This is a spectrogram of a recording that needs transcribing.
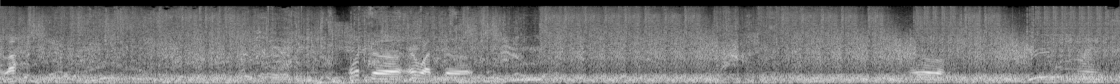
Salah. What the? Eh, what the? Ayo. Nice.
